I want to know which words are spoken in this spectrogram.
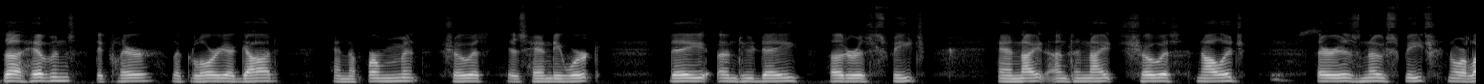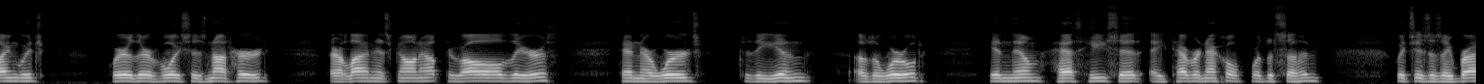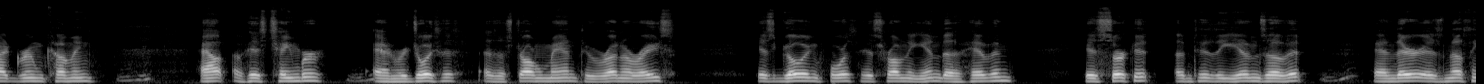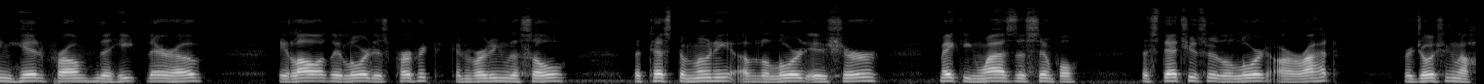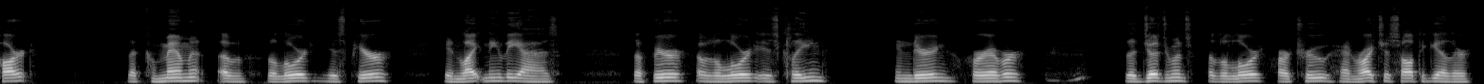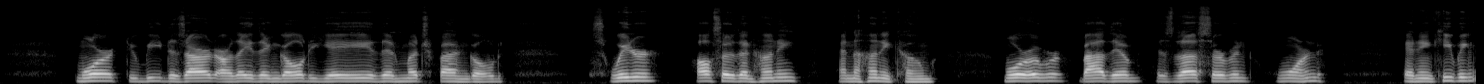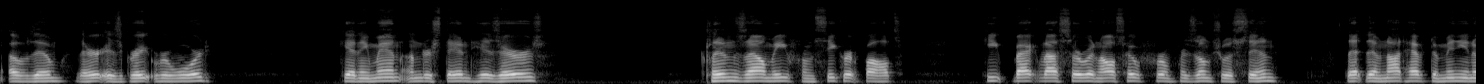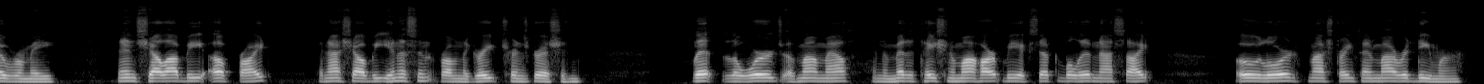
The heavens declare the glory of God, and the firmament showeth his handiwork. Day unto day uttereth speech, and night unto night showeth knowledge. Yes. There is no speech nor language where their voice is not heard. Their line is gone out through all the earth, and their words to the end of the world. In them hath he set a tabernacle for the sun, which is as a bridegroom coming Mhm. out of his chamber, and rejoiceth as a strong man to run a race. His going forth is from the end of heaven, his circuit unto the ends of it, and there is nothing hid from the heat thereof. The law of the Lord is perfect, converting the soul. The testimony of the Lord is sure, making wise the simple. The statutes of the Lord are right, rejoicing the heart. The commandment of the Lord is pure, enlightening the eyes. The fear of the Lord is clean, enduring forever. Mm-hmm. The judgments of the Lord are true and righteous altogether. More to be desired are they than gold, yea, than much fine gold. Sweeter also than honey and the honeycomb. Moreover, by them is thy servant warned, and in keeping of them there is great reward. Can a man understand his errors? Cleanse thou me from secret faults. Keep back thy servant also from presumptuous sin. Let them not have dominion over me. Then shall I be upright, and I shall be innocent from the great transgression. Let the words of my mouth and the meditation of my heart be acceptable in thy sight, O Lord, my strength and my redeemer.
